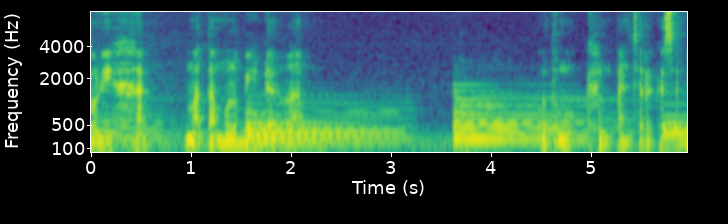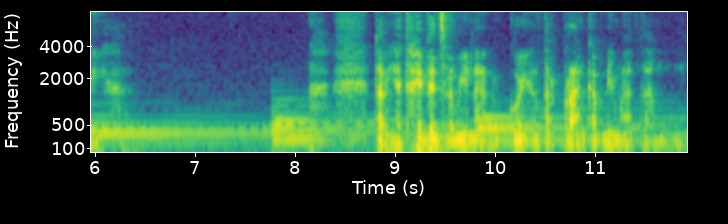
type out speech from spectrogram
kulihat matamu lebih dalam. Kutemukan pancar kesedihan. Ternyata itu cerminanku yang terperangkap di matamu.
